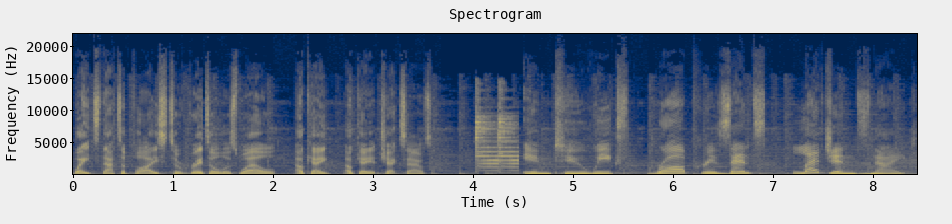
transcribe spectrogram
Wait, that applies to Riddle as well. Okay, okay, it checks out. In two weeks, Raw presents Legends Night.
